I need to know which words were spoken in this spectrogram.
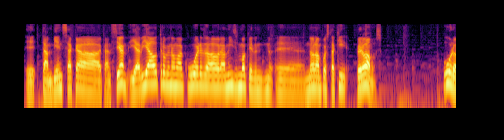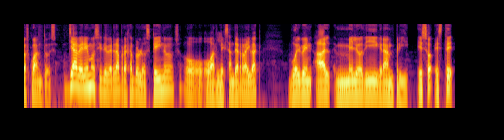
eh, también saca canción. Y había otro que no me acuerdo ahora mismo que eh, no lo han puesto aquí. Pero vamos, unos cuantos. Ya veremos si de verdad, por ejemplo, los Keynos o, Alexander Rybak vuelven al Melody Grand Prix. Eso este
